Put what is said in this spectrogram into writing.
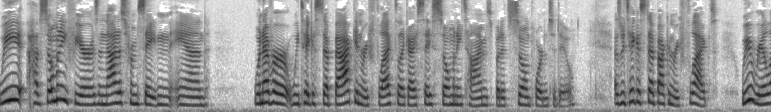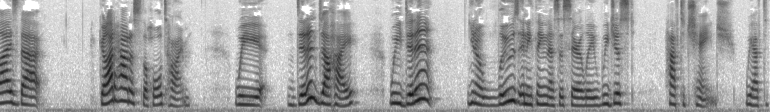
We have so many fears and that is from Satan and whenever we take a step back and reflect, like I say so many times, but it's so important to do. As we take a step back and reflect, we realize that God had us the whole time. We didn't die. We didn't, you know, lose anything necessarily. We just have to change. We have to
